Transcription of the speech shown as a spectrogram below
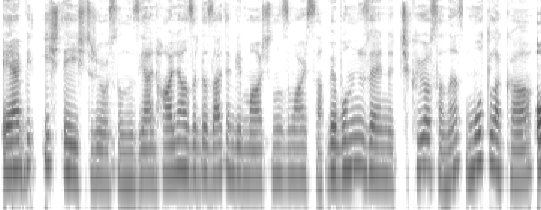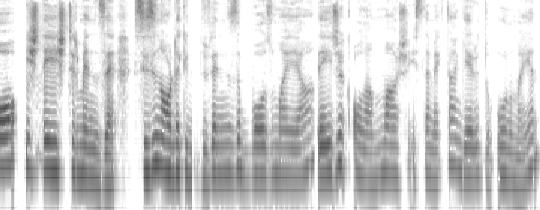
eğer bir iş değiştiriyorsanız yani hali hazırda zaten bir maaşınız varsa ve bunun üzerine çıkıyorsanız mutlaka o iş değiştirmenize, sizin oradaki düzeninizi bozmaya değecek olan maaşı istemekten geri durmayın.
